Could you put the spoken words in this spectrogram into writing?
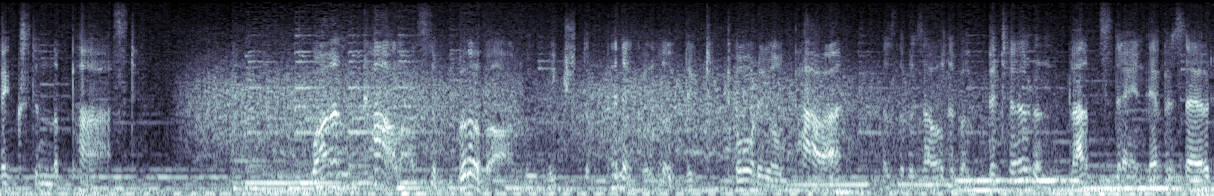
fixed in the past. Juan Carlos of Bourbon who reached the pinnacle of dictatorial power as the result of a bitter and blood-stained episode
